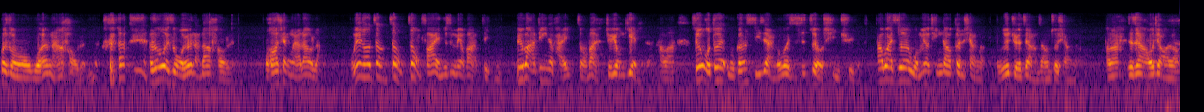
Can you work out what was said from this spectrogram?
为什么我要拿到好人呢？他说为什么我又拿到好人？我好想拿到狼。我跟你说，这种这种这种发言就是没有办法定义，没有办法定义的牌怎么办？就用验的，好吧？所以我对五跟十一这两个位置是最有兴趣的。那外置位我没有听到更像了，我就觉得这两张最像了，好吧？就这样，我讲完了。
